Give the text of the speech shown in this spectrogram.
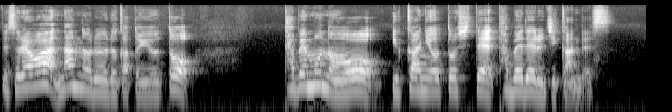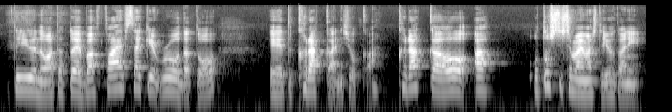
でそれは何のルールかというと食べ物を床に落として食べれる時間です。っていうのは例えば5 second rule だと,、えー、とクラッカーにしようか。クラッカーをあ落としてしまいました床に。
